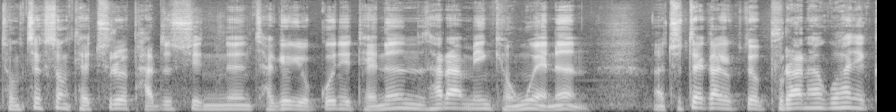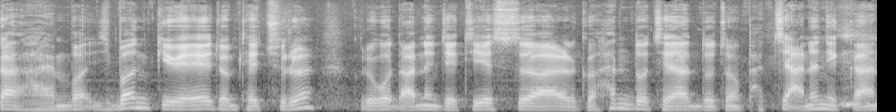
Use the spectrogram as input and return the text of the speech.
정책성 대출을 받을 수 있는 자격 요건이 되는 사람인 경우에는 아, 주택 가격도 불안하고 하니까 아, 한번 이번 기회에 좀 대출을 그리고 나는 이제 DSR 그 한도 제한도 좀 받지 않으니까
